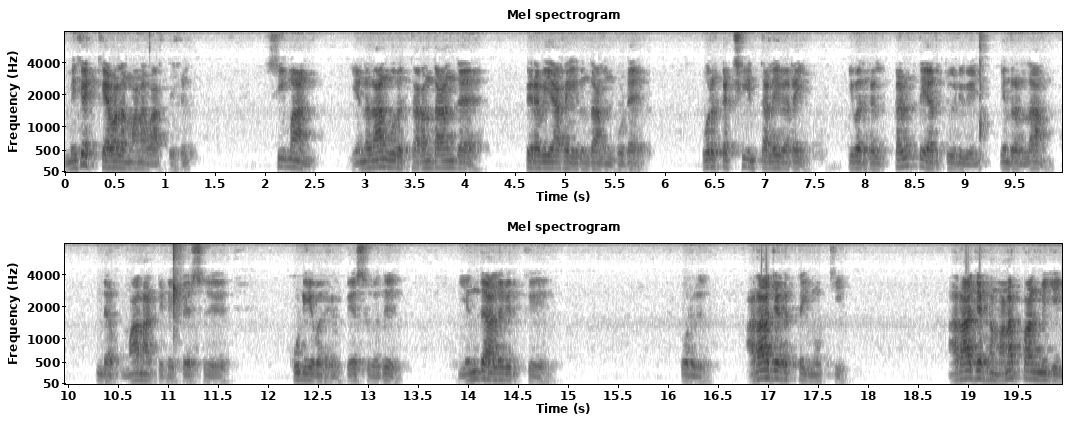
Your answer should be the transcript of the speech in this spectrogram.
மிக கேவலமான வார்த்தைகள். சீமான் என்னதான் ஒரு தரந்தாழ்ந்த பிறவியாக இருந்தாலும் கூட ஒரு கட்சியின் தலைவரை இவர்கள் கழுத்தை அறுத்து விடுவேன் என்றெல்லாம் இந்த மாநாட்டிலே பேசு கூடியவர்கள் பேசுவது எந்த அளவிற்கு ஒரு அராஜகத்தை நோக்கி அராஜக மனப்பான்மையை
